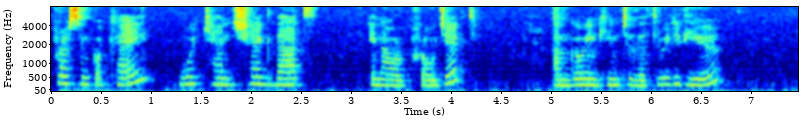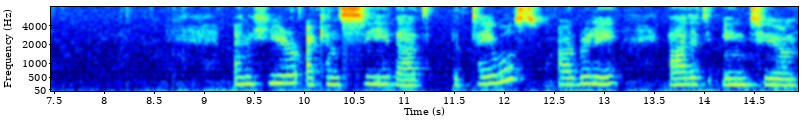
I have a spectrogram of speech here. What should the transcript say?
pressing OK, we can check that in our project. I'm going into the 3D view and here I can see that the tables are really added into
